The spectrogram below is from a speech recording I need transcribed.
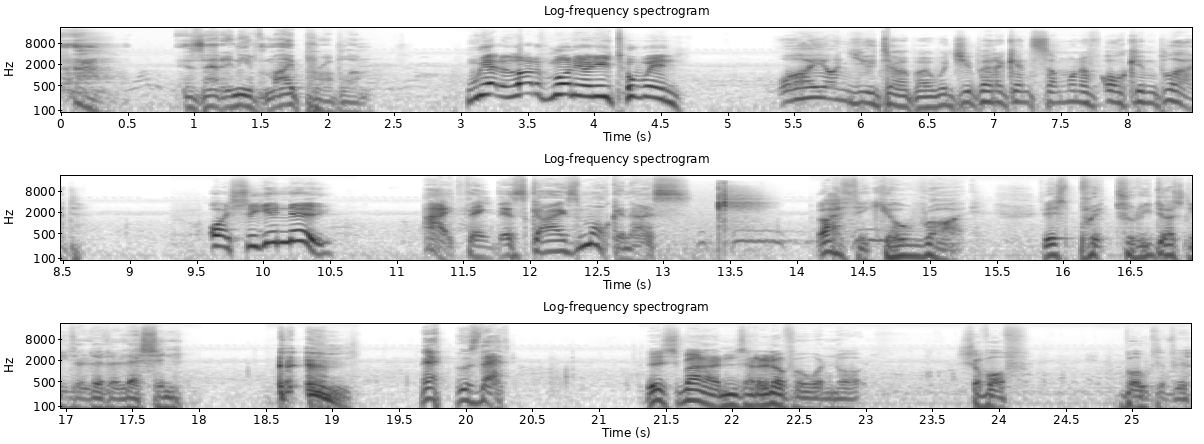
is that any of my problem? We had a lot of money on you to win. Why on Udoba, would you bet against someone of Orkin blood? Oi, so you knew? I think this guy's mocking us. I think you're right. This prick truly does need a little lesson. Eh, who's that? This man's had enough of whatnot. Shove off. Both of you.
